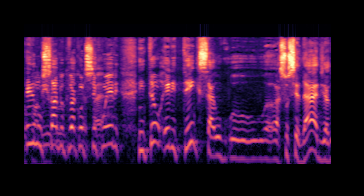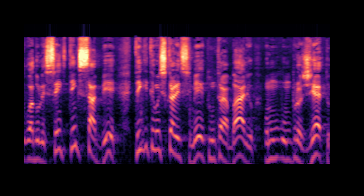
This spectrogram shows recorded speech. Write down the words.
Ele não amigo sabe o que vai acontecer já com tá- ele. Então, ele tem que saber, a sociedade, o adolescente tem que saber, tem que ter um esclarecimento, um trabalho, um, um projeto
